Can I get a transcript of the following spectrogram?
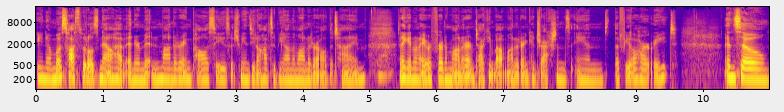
You know, most hospitals now have intermittent monitoring policies, which means you don't have to be on the monitor all the time. Yeah. And again, when I refer to monitor, I'm talking about monitoring contractions and the fetal heart rate. And so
